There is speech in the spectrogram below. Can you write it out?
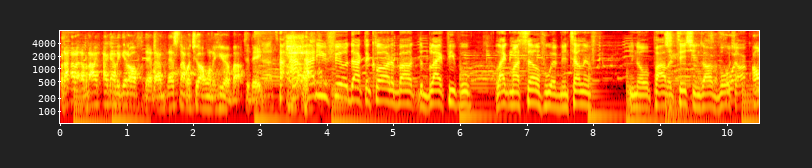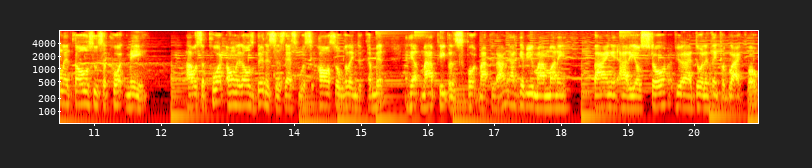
But I, I, I got to get off of that. I, that's not what y'all want to hear about today. How, how, do you feel, Dr. Claud, about the black people like myself who have been telling, you know, politicians our votes are only those who support me. I would support only those businesses that was also willing to commit and help my people and support my people. I'm not giving you my money buying it out of your store if you're not doing anything for black folk.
